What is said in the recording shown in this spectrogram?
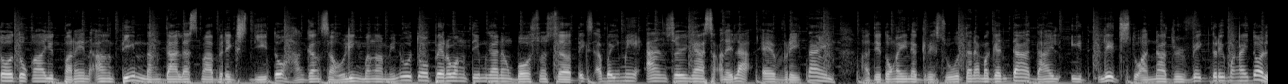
todo kayod pa rin ang team ng Dallas Mavericks dito hanggang sa huling mga minuto pero ang team nga ng Boston Celtics abay may answer nga sa kanila every time. At ito ngay nagresulta na maganda dahil it leads to another victory mga idol.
